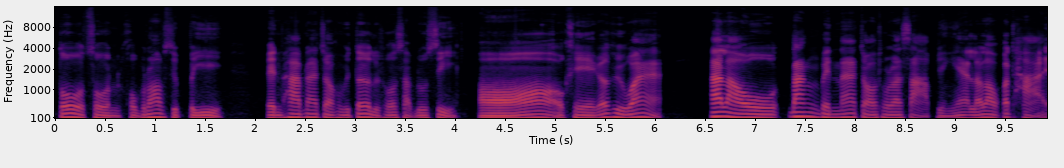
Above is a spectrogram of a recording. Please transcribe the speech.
โต้โซนครบรอบ 10 ปี เป็นภาพหน้าจอคอมพิวเตอร์หรือโทรศัพท์ดูสิอ๋อ โอเคก็คือว่า ถ้าเราตั้งเป็นหน้าจอโทรศัพท์อย่างเงี้ยแล้วเราก็ถ่าย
